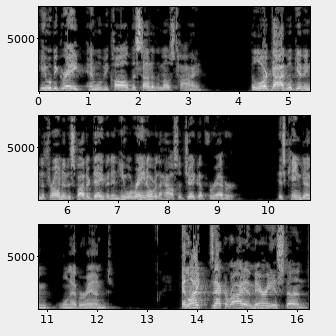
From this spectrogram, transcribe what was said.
He will be great and will be called the Son of the Most High. The Lord God will give him the throne of his father David, and he will reign over the house of Jacob forever. His kingdom will never end. And like Zechariah, Mary is stunned.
